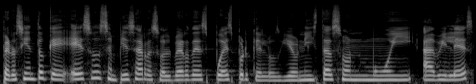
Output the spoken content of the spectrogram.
pero siento que eso se empieza a resolver después porque los guionistas son muy hábiles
